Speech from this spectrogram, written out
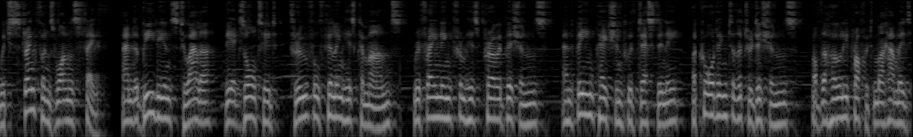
which strengthens one's faith and obedience to Allah, the Exalted, through fulfilling His commands, refraining from His prohibitions, and being patient with destiny, according to the traditions of the Holy Prophet Muhammad,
